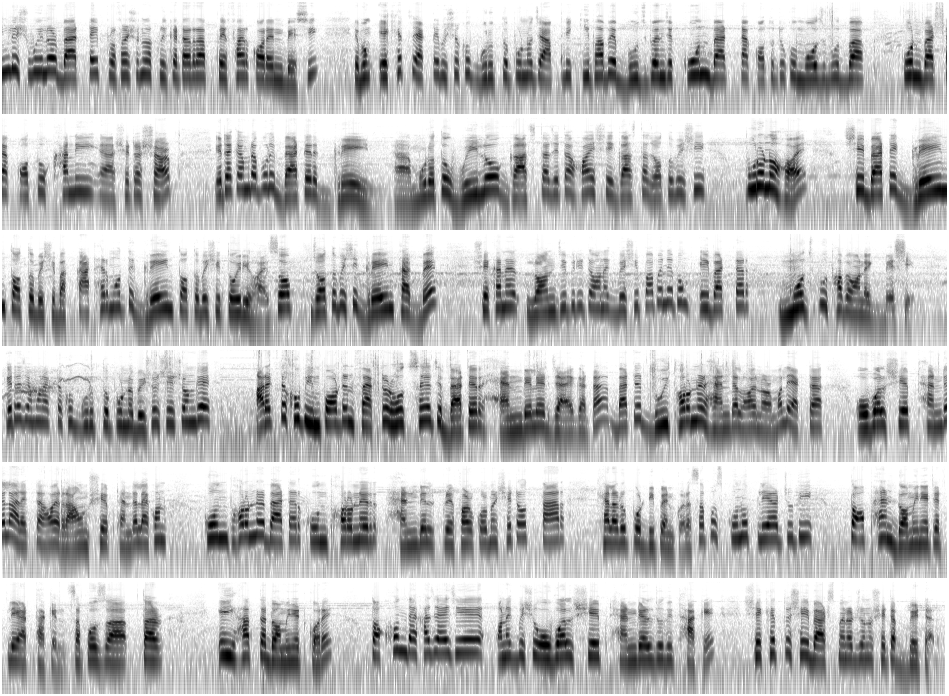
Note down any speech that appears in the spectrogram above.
ইংলিশ উইলোর ব্যাটটাই প্রফেশনাল ক্রিকেটাররা প্রেফার করেন বেশি এবং এক্ষেত্রে একটা বিষয় খুব গুরুত্বপূর্ণ যে আপনি কীভাবে বুঝবেন যে কোন ব্যাটটা কতটুকু মজবুত বা কোন ব্যাটটা কতখানি সেটা শার্প এটাকে আমরা বলি ব্যাটের গ্রেইন মূলত উইলো গাছটা যেটা হয়, সেই গাছটা যত বেশি পুরনো হয় সেই ব্যাটে গ্রেইন তত বেশি বা কাঠের মধ্যে গ্রেইন তত বেশি তৈরি হয়। সো যত বেশি গ্রেইন থাকবে, সেখানে লঞ্জিবিলিটি অনেক বেশি পাবেন এবং এই ব্যাটটার মজবুত হবে অনেক বেশি। এটা যেমন একটা খুব গুরুত্বপূর্ণ বিষয়, সেই সঙ্গে আরেকটা খুব ইম্পর্টেন্ট ফ্যাক্টর হচ্ছে যে ব্যাটের হ্যান্ডেলের জায়গাটা। ব্যাটের দুই ধরনের হ্যান্ডেল হয় নর্মালি একটা ওভাল শেপড হ্যান্ডেল আর একটা হয় রাউন্ড শেপড হ্যান্ডেল এখন কোন ধরনের ব্যাটার কোন ধরনের হ্যান্ডেল প্রেফার করবেন, সেটাও তার খেলার উপর ডিপেন্ড করে। সাপোজ কোনো প্লেয়ার যদি টপ হ্যান্ড ডমিনেটেড প্লেয়ার থাকেন। সাপোজ তার এই হাতটা ডমিনেট করে, তখন দেখা যায় যে অনেক বেশি ওভাল শেপড হ্যান্ডেল যদি থাকে, সেক্ষেত্রে সেই ব্যাটসম্যানের জন্য সেটা বেটার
